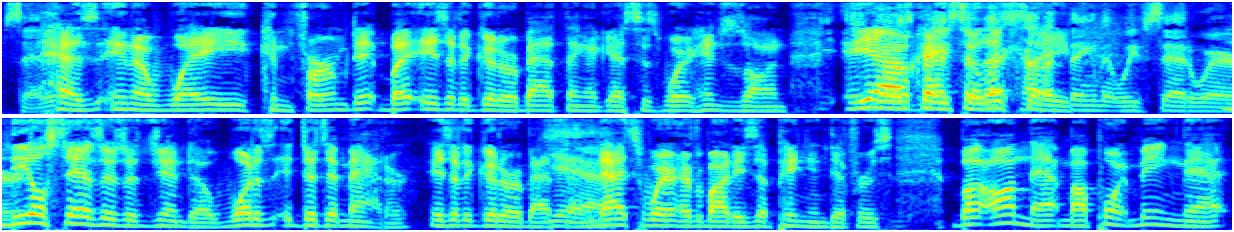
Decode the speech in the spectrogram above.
said it. Has in a way confirmed it, but is it a good or a bad thing? I guess is where it hinges on. It yeah, okay. So let's kind say of thing that we've said where Neil says there's agenda. What is it? Does it matter? Is it a good or a bad thing? That's where everybody's opinion differs. But on that, my point being that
